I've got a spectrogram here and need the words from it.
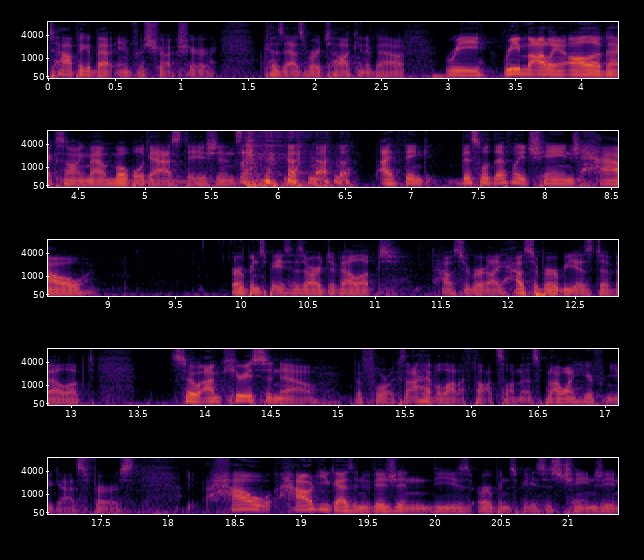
topic about infrastructure. Because as we're talking about re- remodeling all of Exxon mobile gas mm-hmm. stations, I think this will definitely change how urban spaces are developed, how, suburb- like how suburbia is developed. So I'm curious to know before, because I have a lot of thoughts on this, but I want to hear from you guys first. How how do you guys envision these urban spaces changing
